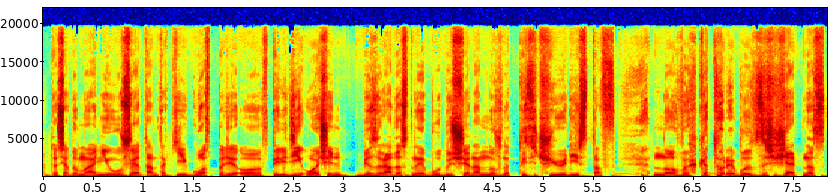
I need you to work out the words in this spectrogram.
То есть я думаю, они уже там такие, господи, о, впереди очень безрадостное будущее, нам нужно тысячи юристов новых, которые будут защищать нас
